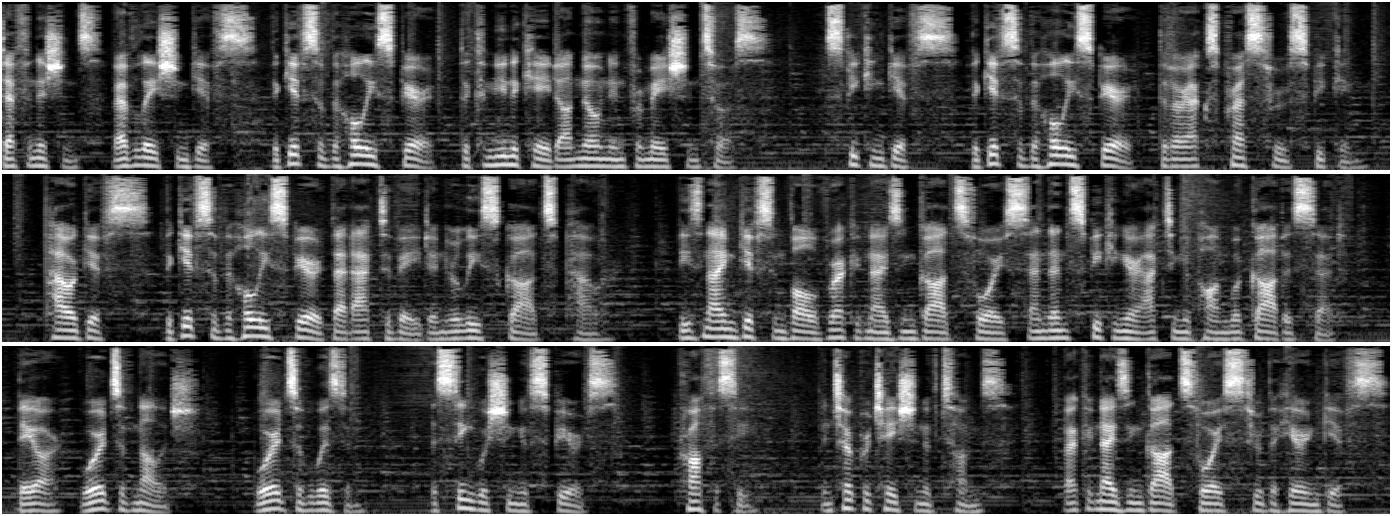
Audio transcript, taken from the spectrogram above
Definitions, revelation gifts, the gifts of the Holy Spirit that communicate unknown information to us. Speaking gifts, the gifts of the Holy Spirit that are expressed through speaking. Power gifts, the gifts of the Holy Spirit that activate and release God's power. These nine gifts involve recognizing God's voice and then speaking or acting upon what God has said. They are words of knowledge. words of wisdom, distinguishing of spirits, prophecy, interpretation of tongues, recognizing God's voice through the hearing gifts.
